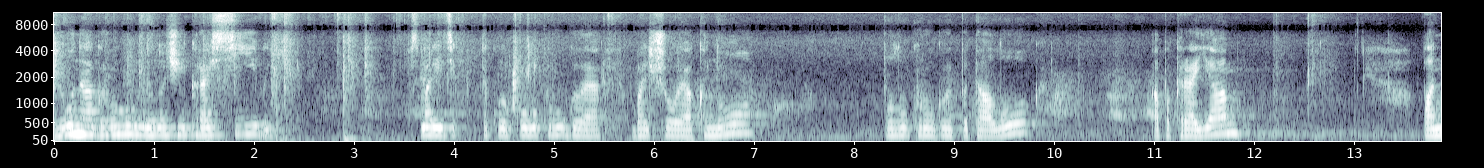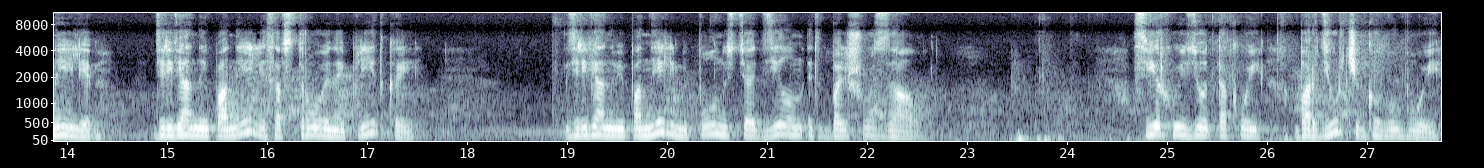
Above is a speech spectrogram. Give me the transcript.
и он огромный, он очень красивый. Посмотрите, такое полукруглое большое окно, полукруглый потолок, а по краям панели, деревянные панели со встроенной плиткой, деревянными панелями полностью отделан этот большой зал. Сверху идет такой бордюрчик голубой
